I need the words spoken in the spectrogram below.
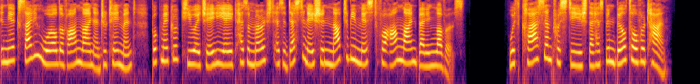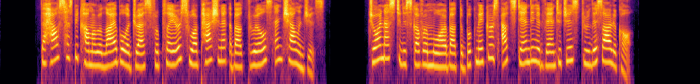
In the exciting world of online entertainment, bookmaker QH88 has emerged as a destination not to be missed for online betting lovers. With class and prestige that has been built over time, the house has become a reliable address for players who are passionate about thrills and challenges. Join us to discover more about the bookmaker's outstanding advantages through this article.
